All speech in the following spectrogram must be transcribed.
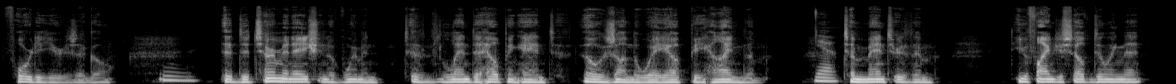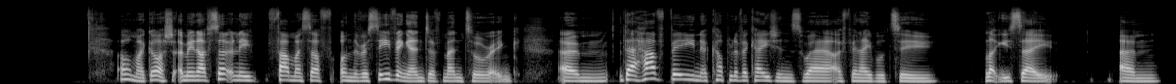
40 years ago, mm. the determination of women to lend a helping hand to those on the way up behind them, yeah. to mentor them. Do you find yourself doing that? Oh my gosh. I mean, I've certainly found myself on the receiving end of mentoring. Um, there have been a couple of occasions where I've been able to, like you say, um,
